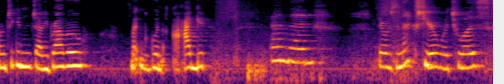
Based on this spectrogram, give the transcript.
Cow and Chicken, Johnny Bravo, Mike McGuinn, Ag. And then there was the next year, which was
